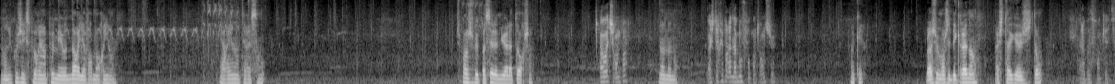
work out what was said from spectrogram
Bon, du coup, j'ai exploré un peu, mais au nord, il y a vraiment rien. Il y a rien d'intéressant. Je pense que je vais passer la nuit à la torche. hein. Ah ouais, tu rentres pas? Non, non, non. Bah, je t'ai préparé de la bouffe pour quand tu rentres, veux. Ok. Là, je vais manger des graines. Hein. Hashtag euh, gitan. À la bonne franquette.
